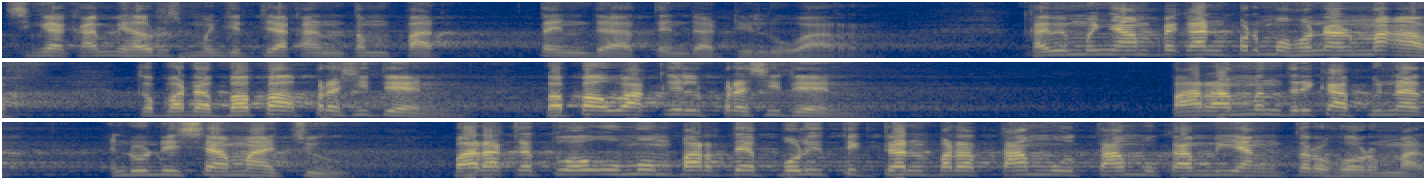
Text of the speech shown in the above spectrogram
sehingga kami harus menyediakan tempat tenda-tenda di luar. Kami menyampaikan permohonan maaf kepada Bapak Presiden, Bapak Wakil Presiden, para Menteri Kabinet Indonesia Maju, para Ketua Umum Partai Politik dan para tamu-tamu kami yang terhormat,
